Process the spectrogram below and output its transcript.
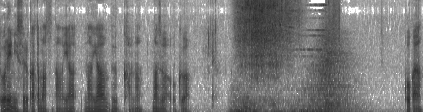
どれにするかとまず悩悩むかなまずは僕は。こうかな、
